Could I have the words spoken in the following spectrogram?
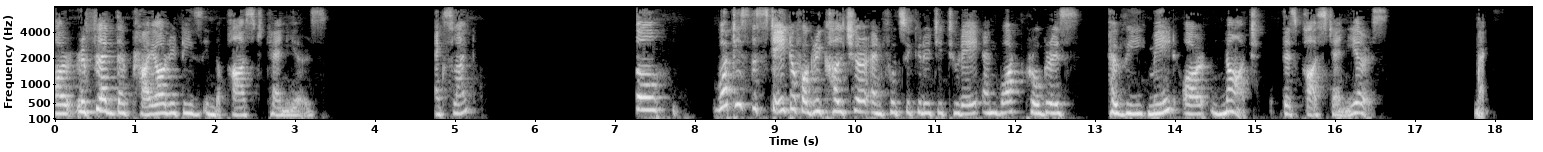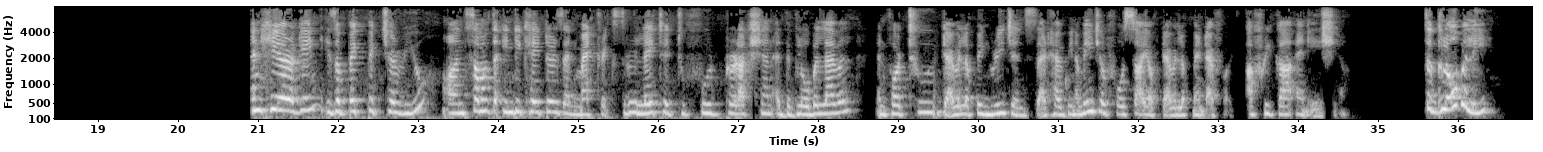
or reflect their priorities in the past 10 years. Next slide. So what is the state of agriculture and food security today and what progress have we made or not this past 10 years? And here again is a big picture view on some of the indicators and metrics related to food production at the global level and for two developing regions that have been a major foci of development efforts, Africa and Asia. So globally,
